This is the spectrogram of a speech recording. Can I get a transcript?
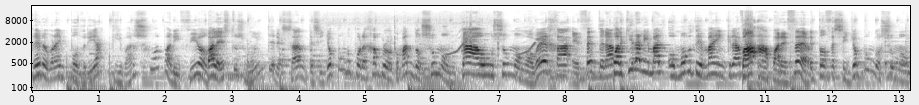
Herobrine podría activar su aparición. Vale, esto es muy interesante. Si yo pongo, por ejemplo, el comando Summon Cow, Summon Oveja, etcétera Cualquier animal o mob de Minecraft va a aparecer. Entonces, si yo pongo Summon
